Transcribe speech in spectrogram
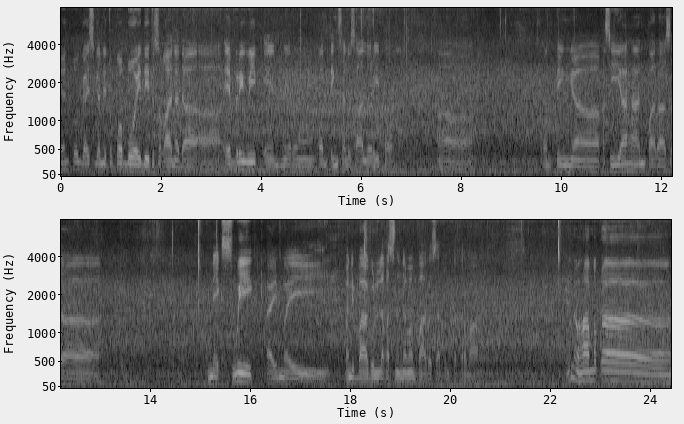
Yan po guys, ganito po buhay dito sa Canada. Ah, every weekend mayroong konting salo-salo rito. Ah, konting ah, kasiyahan para sa next week ay may panibagong lakas na naman para sa pagtatrabaho. Ayun o, hamak ah,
